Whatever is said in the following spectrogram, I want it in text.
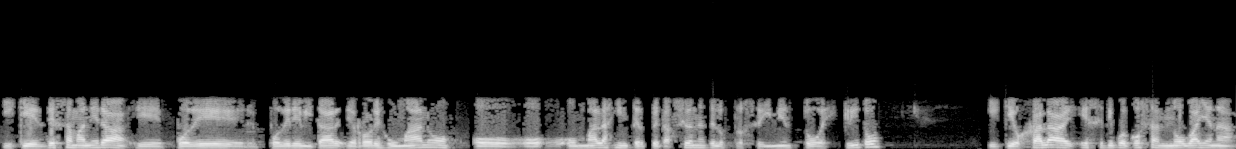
y que de esa manera eh, poder poder evitar errores humanos o, malas interpretaciones de los procedimientos escritos y que ojalá ese tipo de cosas no vayan a,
